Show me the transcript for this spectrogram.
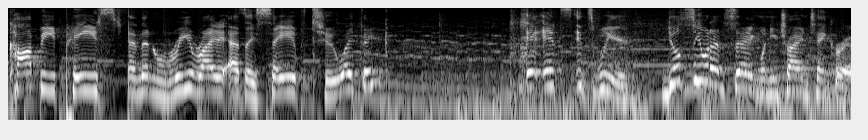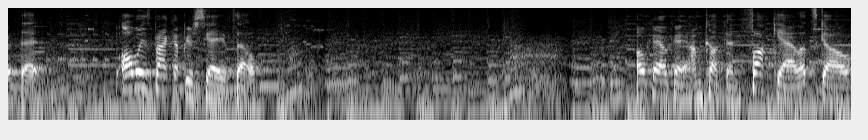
copy, paste, and then rewrite it as a save too, I think. It, it's, it's weird. You'll see what I'm saying when you try and tinker with it. Always back up your save, though. Okay, okay, I'm cooking. Fuck yeah, let's go.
